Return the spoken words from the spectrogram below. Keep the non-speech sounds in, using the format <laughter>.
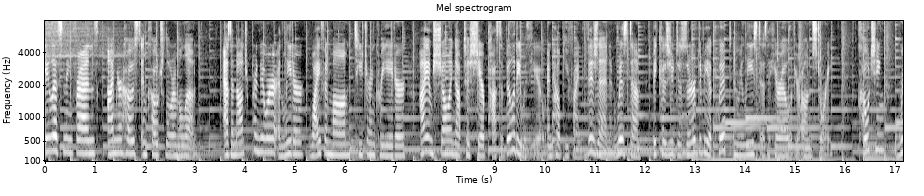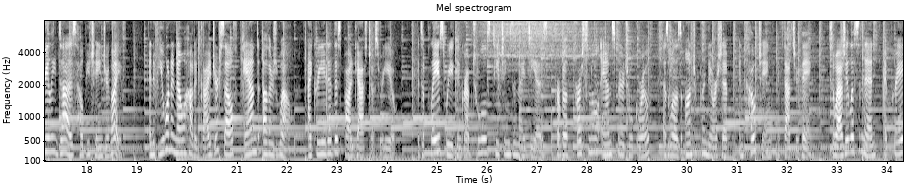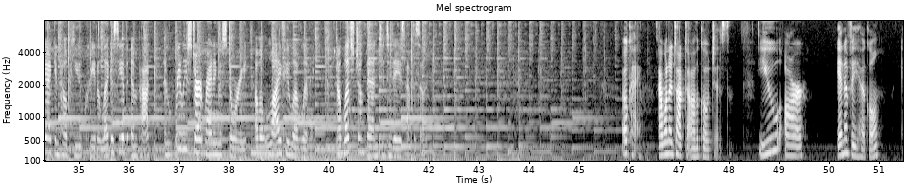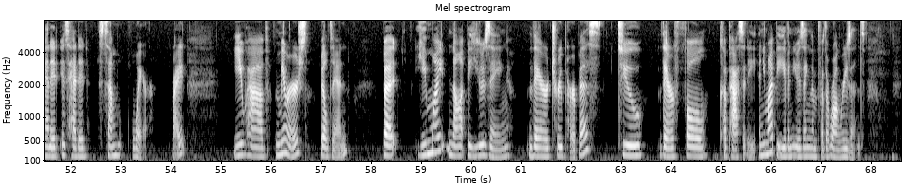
Hey, listening friends, I'm your host and coach, Laura Malone. As an entrepreneur and leader, wife and mom, teacher and creator, I am showing up to share possibility with you and help you find vision and wisdom because you deserve to be equipped and released as the hero of your own story. Coaching really does help you change your life. And if you want to know how to guide yourself and others well, I created this podcast just for you. It's a place where you can grab tools, teachings, and ideas for both personal and spiritual growth, as well as entrepreneurship and coaching if that's your thing. So, as you listen in, I pray I can help you create a legacy of impact and really start writing the story of a life you love living. Now, let's jump into today's episode. Okay, I want to talk to all the coaches. You are in a vehicle and it is headed somewhere, right? You have mirrors built in, but you might not be using their true purpose to their full capacity. And you might be even using them for the wrong reasons.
